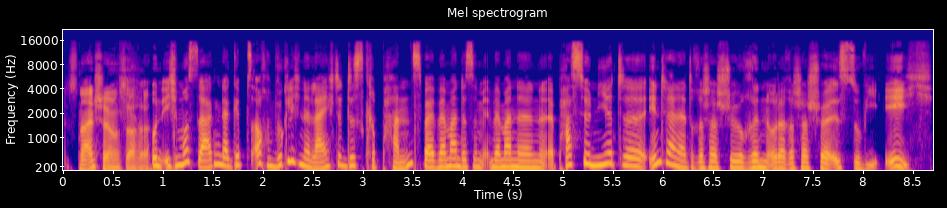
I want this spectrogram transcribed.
das ist eine Einstellungssache. Und ich muss sagen, da gibt's auch wirklich eine leichte Diskrepanz, weil wenn man das, wenn man eine passionierte Internetrechercheurin oder Rechercheur ist, so wie ich,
